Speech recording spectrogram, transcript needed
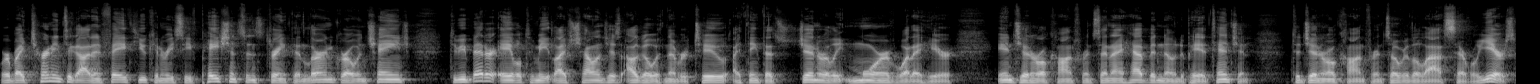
Or by turning to God in faith, you can receive patience and strength and learn, grow, and change to be better able to meet life's challenges. I'll go with number two. I think that's generally more of what I hear in General Conference, and I have been known to pay attention to General Conference over the last several years.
